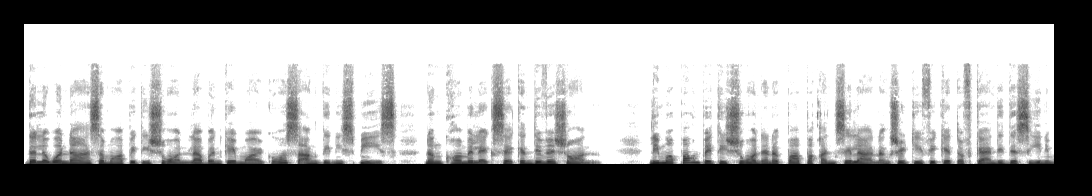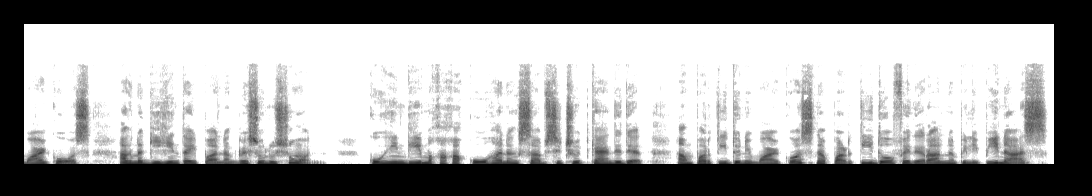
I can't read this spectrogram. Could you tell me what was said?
Dalawa na sa mga petisyon laban kay Marcos ang dinismiss ng COMELEC 2nd Division. Lima pang petisyon na nagpapakansela ng Certificate of Candidacy ni Marcos ang naghihintay pa ng resolusyon kung hindi makakakuha ng substitute candidate ang partido ni Marcos na Partido Federal ng Pilipinas,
